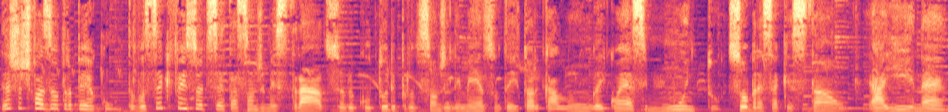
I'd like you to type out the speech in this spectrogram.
Deixa eu te fazer outra pergunta. Você que fez sua dissertação de mestrado sobre cultura e produção de alimentos no território Calunga e conhece muito sobre essa questão, aí, né?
